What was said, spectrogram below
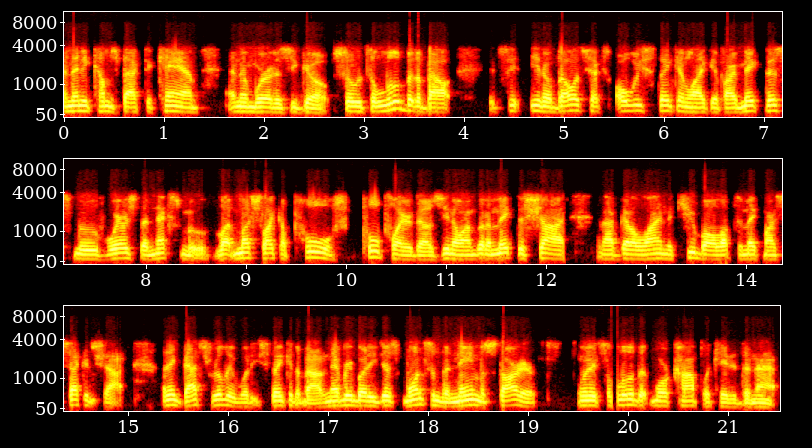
And then he comes back to Cam, and then where does he go? So it's a little bit about it's you know Belichick's always thinking like if I make this move, where's the next move? Like, much like a pool pool player does. You know, I'm going to make the shot, and I've got to line the cue ball up to make my second shot. I think that's really what he's thinking about, and everybody just wants him to name a starter when it's a little bit more complicated than that.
